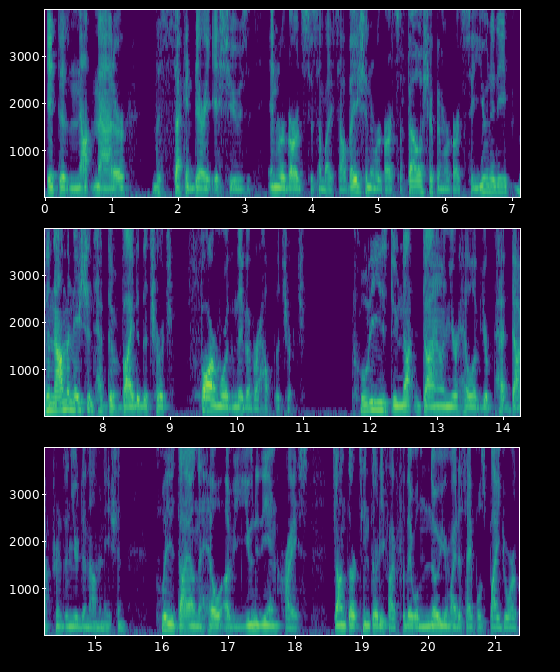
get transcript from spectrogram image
It does not matter the secondary issues in regards to somebody's salvation, in regards to fellowship, in regards to unity. Denominations have divided the church far more than they've ever helped the church. Please do not die on your hill of your pet doctrines and your denomination. Please die on the hill of unity in Christ. John 13, 35, for they will know you're my disciples by your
